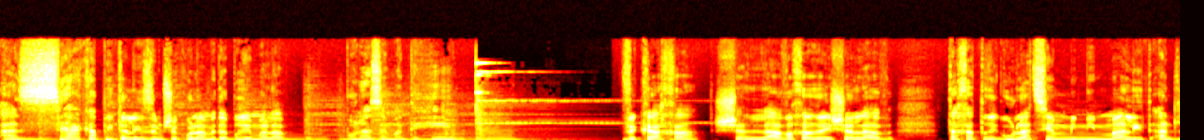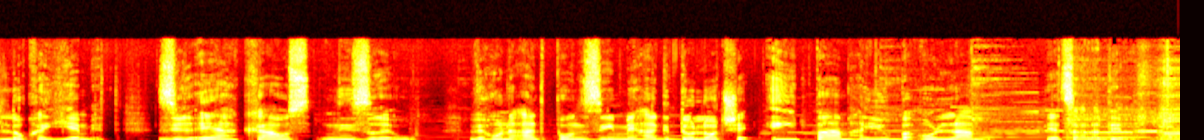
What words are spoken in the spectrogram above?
אז זה הקפיטליזם שכולם מדברים עליו. בואנה, זה מדהים. וככה, שלב אחרי שלב, תחת רגולציה מינימלית עד לא קיימת, זרעי הכאוס נזרעו, והונאת פונזי מהגדולות שאי פעם היו בעולם יצאה לדרך.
